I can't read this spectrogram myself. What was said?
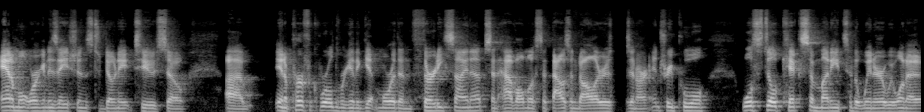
animal organizations to donate to. So. Uh, in a perfect world, we're going to get more than 30 signups and have almost a thousand dollars in our entry pool. We'll still kick some money to the winner. We want to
